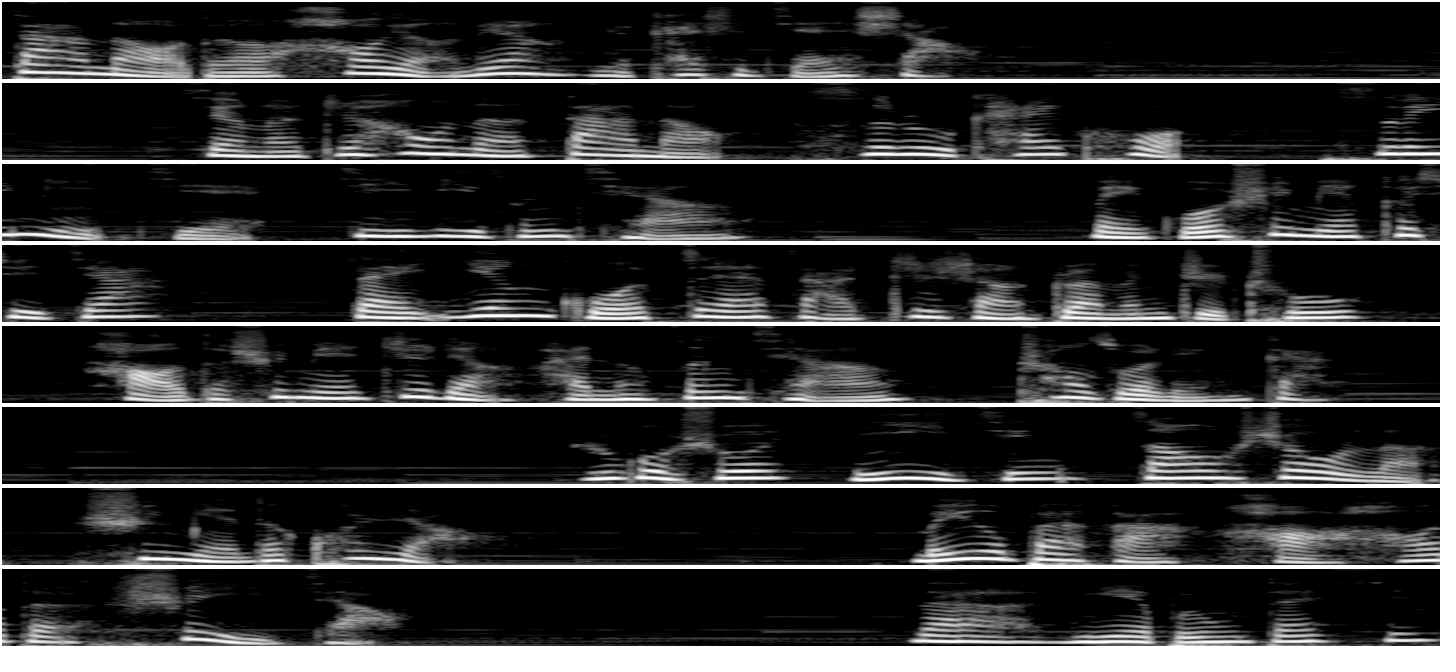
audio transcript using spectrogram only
大脑的耗氧量也开始减少。醒了之后呢，大脑思路开阔，思维敏捷，记忆力增强。美国睡眠科学家在英国《自然》杂志上撰文指出，好的睡眠质量还能增强创作灵感。如果说你已经遭受了睡眠的困扰，没有办法好好的睡一觉，那你也不用担心。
